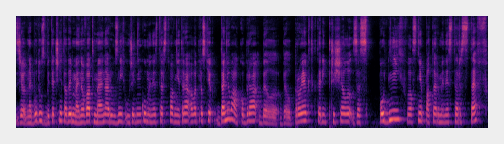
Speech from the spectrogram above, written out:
že nebudu zbytečně tady jmenovat jména různých úředníků ministerstva vnitra, ale prostě Daňová kobra byl, byl projekt, který přišel ze spodních vlastně pater ministerstev,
